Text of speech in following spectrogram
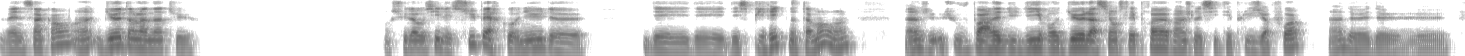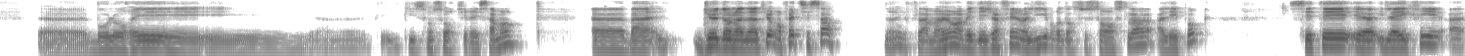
25 ans, hein, Dieu dans la nature. Celui-là aussi, il est super connu de, des, des, spirites notamment. Hein. Hein, je, vous parlais du livre Dieu, la science, l'épreuve, je l'ai cité plusieurs fois, de, de euh, Bolloré et, euh, qui sont sortis récemment. Euh, ben, Dieu dans la nature, en fait, c'est ça. Hein. Flammarion avait déjà fait un livre dans ce sens-là à l'époque. C'était, euh, il a écrit euh,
